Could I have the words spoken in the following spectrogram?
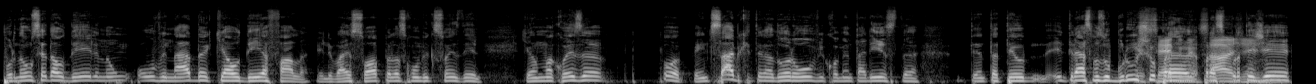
por não ser da aldeia, ele não ouve nada que a aldeia fala. Ele vai só pelas convicções dele. Que é uma coisa. Pô, a gente sabe que treinador ouve comentarista, tenta ter, entre aspas, o bruxo pra se proteger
